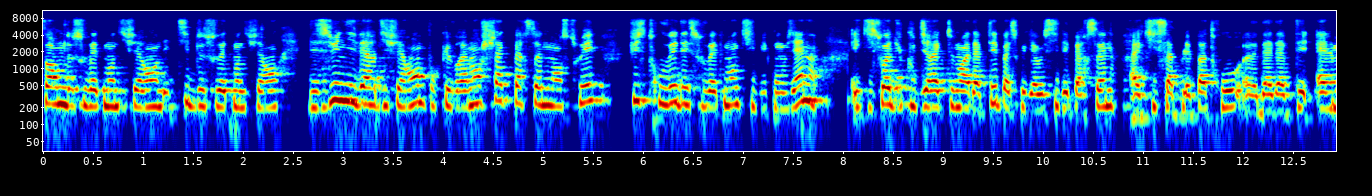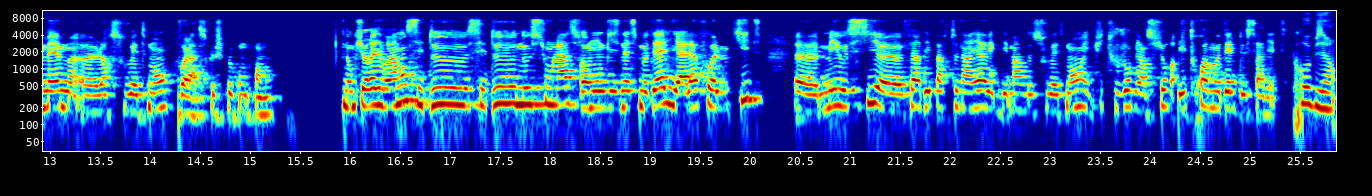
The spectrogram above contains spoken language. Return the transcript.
formes de sous-vêtements différents, des types de sous-vêtements différents, des univers différents pour que vraiment chaque personne menstruée puisse trouver des sous-vêtements qui lui conviennent et qui soient du coup directement adaptés parce qu'il y a aussi des personnes à qui ça plaît pas trop euh, d'adapter elles-mêmes euh, leurs sous-vêtements. Voilà ce que je peux comprendre. Donc il y aurait vraiment ces deux ces deux notions là dans mon business model. Il y a à la fois le kit, euh, mais aussi faire des partenariats avec des marques de sous-vêtements et puis toujours bien sûr les trois modèles de serviettes. Trop bien.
